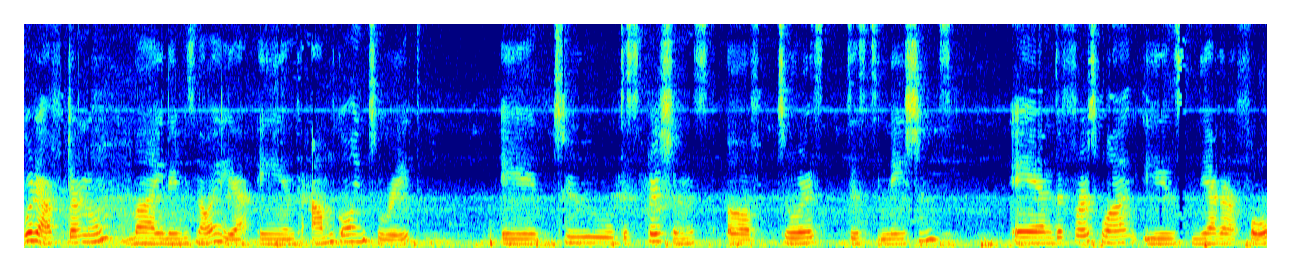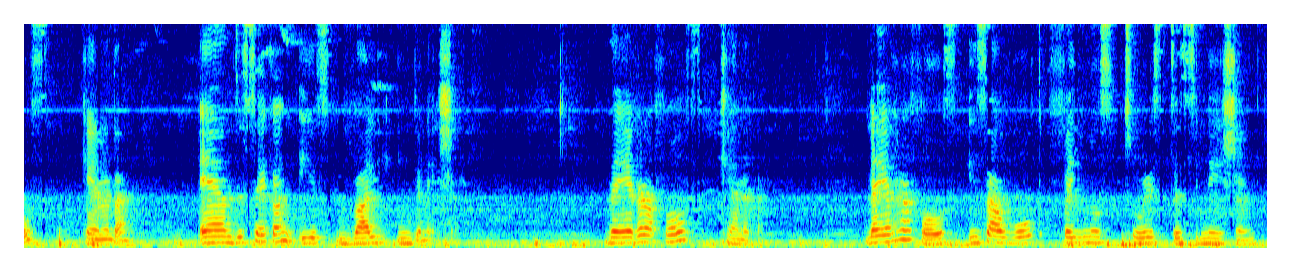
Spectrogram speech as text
Good afternoon, my name is Noelia and I'm going to read uh, two descriptions of tourist destinations and the first one is Niagara Falls, Canada and the second is Bali, Indonesia. Niagara Falls, Canada. Niagara Falls is a world famous tourist destination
